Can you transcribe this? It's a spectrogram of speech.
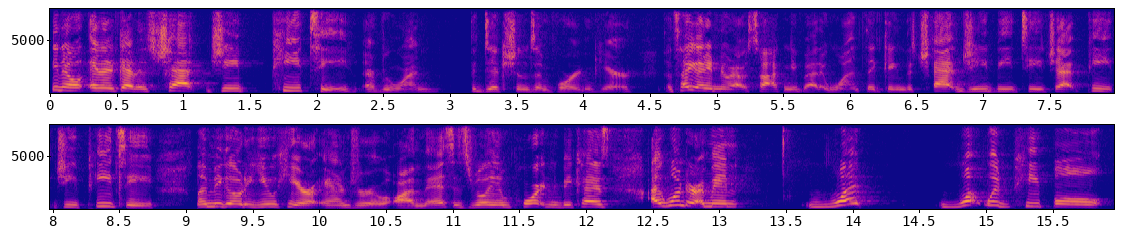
You know, and again, it's Chat GPT, everyone. The diction's important here. I'll tell you, I didn't know what I was talking about at one, thinking the Chat GPT, Chat P- GPT. Let me go to you here, Andrew, on this. It's really important because I wonder, I mean, what what would people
